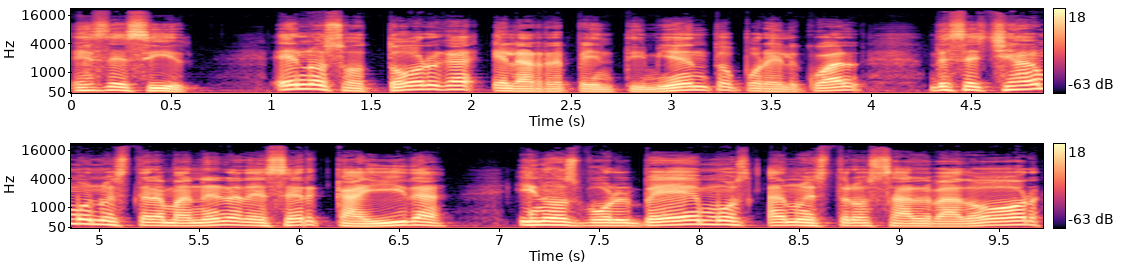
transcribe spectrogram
Es decir, Él nos otorga el arrepentimiento por el cual desechamos nuestra manera de ser caída y nos volvemos a nuestro Salvador,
